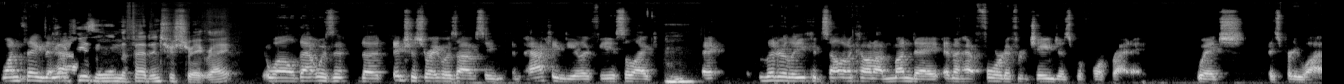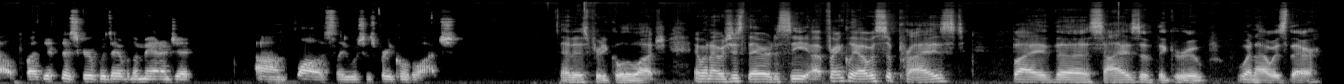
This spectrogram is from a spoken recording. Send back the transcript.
one thing that dealer fees and then the Fed interest rate, right? Well, that wasn't the interest rate was obviously impacting dealer fees. So like mm-hmm. it, literally you could sell an account on Monday and then have four different changes before Friday, which is pretty wild. But th- this group was able to manage it um, flawlessly, which was pretty cool to watch. That is pretty cool to watch. And when I was just there to see, uh, frankly, I was surprised by the size of the group when I was there.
